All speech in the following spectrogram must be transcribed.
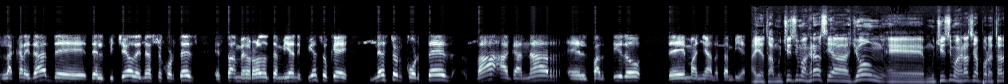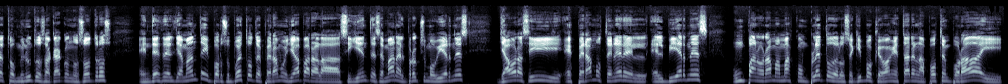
la calidad de, del picheo de Néstor Cortés está mejorando también y pienso que Néstor Cortés va a ganar el partido de mañana también. Ahí está. Muchísimas gracias, John. Eh, muchísimas gracias por estar estos minutos acá con nosotros en Desde el Diamante y por supuesto te esperamos ya para la siguiente semana, el próximo viernes. Ya ahora sí esperamos tener el, el viernes un panorama más completo de los equipos que van a estar en la postemporada y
